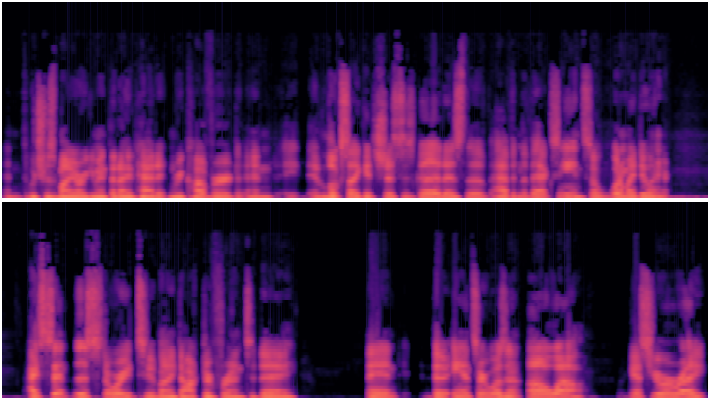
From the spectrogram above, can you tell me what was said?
and which was my argument that I'd had it and recovered, and it, it looks like it's just as good as the having the vaccine. So what am I doing here? I sent this story to my doctor friend today, and the answer wasn't, "Oh well, I guess you were right,"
